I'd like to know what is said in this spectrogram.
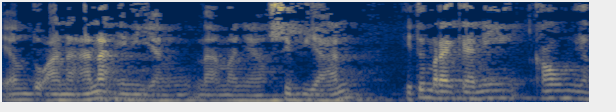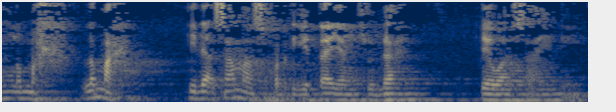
Ya untuk anak-anak ini yang namanya sibian itu mereka ini kaum yang lemah lemah. Tidak sama seperti kita yang sudah dewasa ini.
